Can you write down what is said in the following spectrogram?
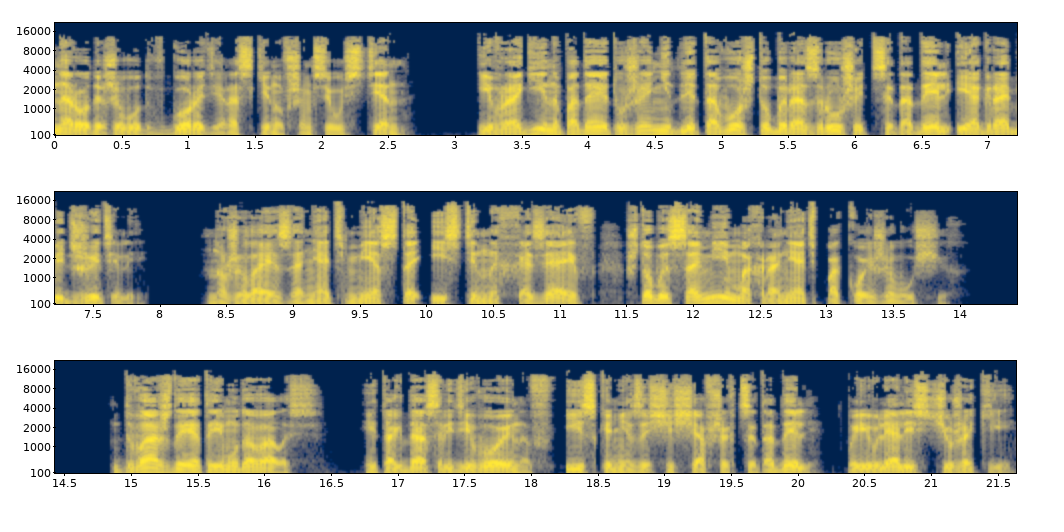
народы живут в городе, раскинувшемся у стен, и враги нападают уже не для того, чтобы разрушить цитадель и ограбить жителей, но желая занять место истинных хозяев, чтобы самим охранять покой живущих. Дважды это им удавалось, и тогда среди воинов, искренне защищавших цитадель, появлялись чужаки.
